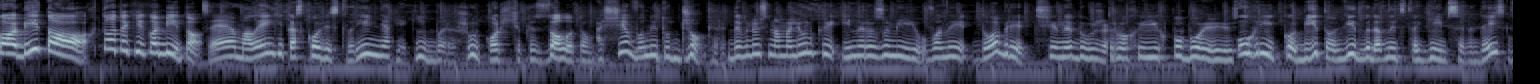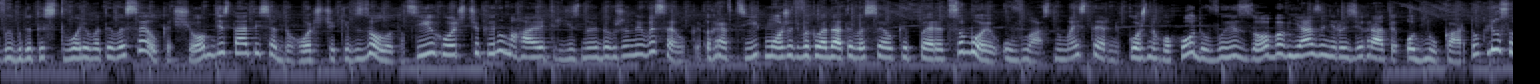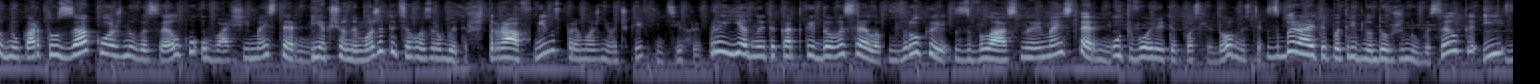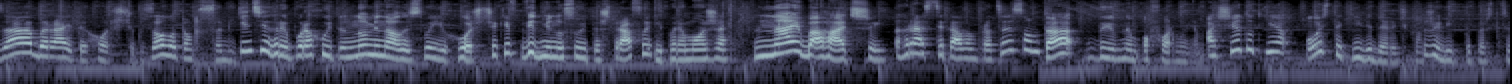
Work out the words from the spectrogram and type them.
Кобіто! Хто такі кобіто? Це маленькі казкові створіння, які бережуть горщики з золотом. А ще вони тут джокери. Дивлюсь на малюнки і не розумію, вони добрі чи не дуже. Трохи їх побоююсь. У грі Кобіто від видавництва Game 7 Days ви будете створювати веселки, щоб дістатися до горщиків з золотом. Ці горщики вимагають різної довжини веселки. Гравці можуть викладати веселки перед собою у власну майстерню. Кожного ходу ви зобов'язані розіграти одну карту плюс одну карту за кожну веселку у вашій майстерні. І якщо не можете цього зробити, штраф мінус переможні очки в кінці гри. Приєднуйте картки до веселок з руки з власної майстерні, утворюйте послідовності, збирайте потрібну довжину веселки і забирайте горщик золотом собі. В кінці гри порахуйте номінали своїх горщиків, відмінусуйте штрафи і переможе найбагатший. Гра з цікавим процесом та дивним оформленням. А ще тут є ось такі відеречка. Живіть тепер з цим.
